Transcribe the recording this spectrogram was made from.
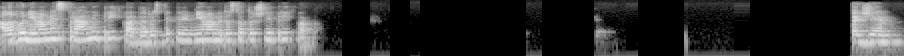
alebo nemáme správny príklad, respektíve nemáme dostatočný príklad. Takže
